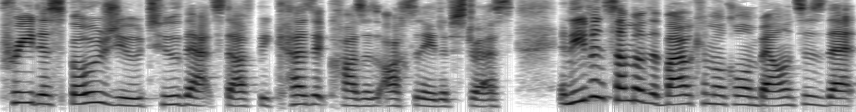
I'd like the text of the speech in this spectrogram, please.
predispose you to that stuff because it causes oxidative stress, and even some of the biochemical imbalances that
